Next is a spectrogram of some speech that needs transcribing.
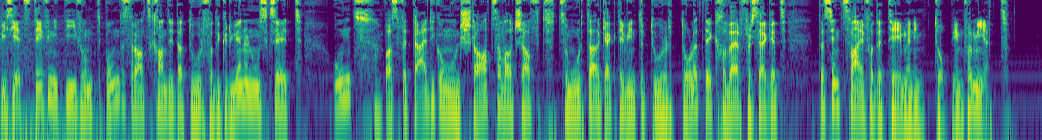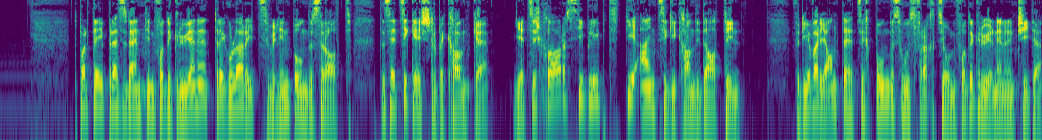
Wie es jetzt definitiv um die Bundesratskandidatur der Grünen aussieht und was Verteidigung und Staatsanwaltschaft zum Urteil gegen den Winterthurer Dollendeckelwerfer sagen, das sind zwei von den Themen im Top informiert. Die Parteipräsidentin der Grünen, Regula Ritz, will in den Bundesrat. Das hat sie gestern bekannt gegeben. Jetzt ist klar, sie bleibt die einzige Kandidatin. Für die Variante hat sich die Bundeshausfraktion der Grünen entschieden.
